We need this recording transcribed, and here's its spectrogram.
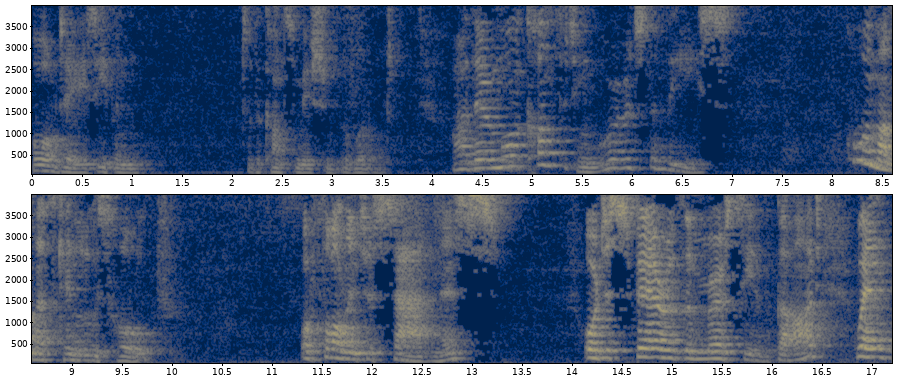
all days, even to the consummation of the world. Are there more comforting words than these? Who among us can lose hope, or fall into sadness, or despair of the mercy of God when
